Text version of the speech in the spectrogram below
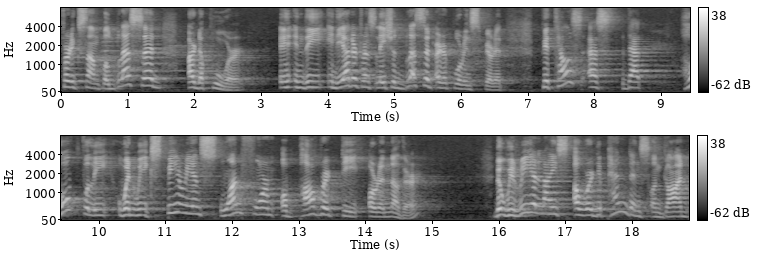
for example, blessed are the poor. In the, in the other translation, blessed are the poor in spirit. It tells us that hopefully, when we experience one form of poverty or another, that we realize our dependence on God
